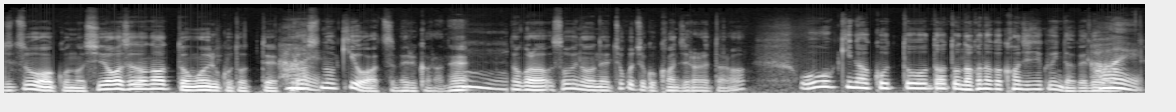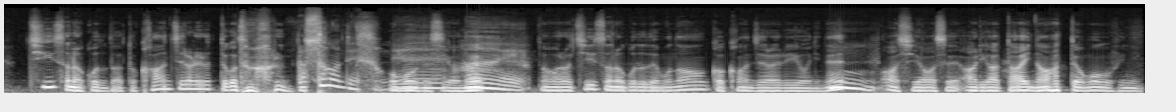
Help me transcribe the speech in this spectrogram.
実はこの幸せだなって思えることってはい。プラスの木を集めるからね、うん。だからそういうのをねちょこちょこ感じられたら大きなことだとなかなか感じにくいんだけど、はい。小さなことだと感じられるってことがあるんだあそうですね。思うんですよねはい。だから小さなことでもなんか感じられるようにね、うんあ幸せありがたいなって思うふうに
